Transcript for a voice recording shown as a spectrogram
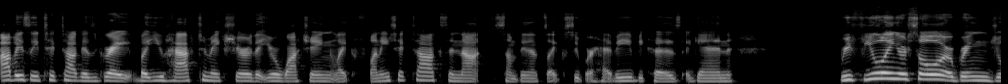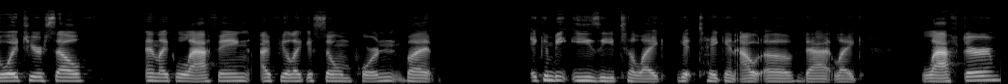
obviously TikTok is great, but you have to make sure that you're watching like funny TikToks and not something that's like super heavy because again, refueling your soul or bringing joy to yourself and like laughing, I feel like is so important, but it can be easy to like get taken out of that like laughter.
